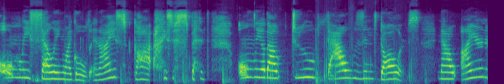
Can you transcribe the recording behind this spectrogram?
only selling my gold and I got I just spent only about $2,000. Now, iron,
